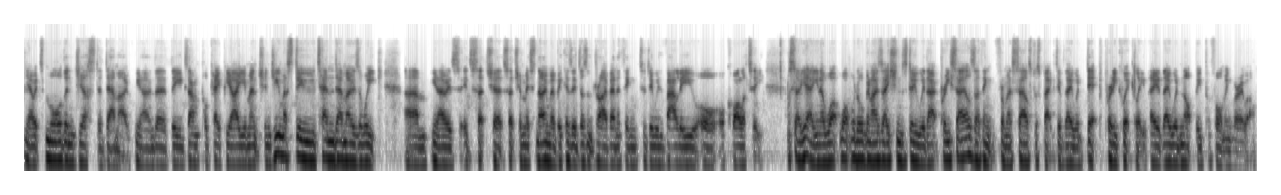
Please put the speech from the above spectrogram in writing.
You know, it's more than just a demo. You know, the the example KPI you mentioned, you must do ten demos a week. Um, you know, it's it's such a such a misnomer because it doesn't drive anything to do with value or, or quality. So yeah, you know what what would organizations do without pre-sales? I think from a sales perspective, they would dip pretty quickly. They they would not be performing very well.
